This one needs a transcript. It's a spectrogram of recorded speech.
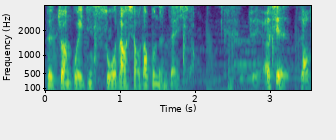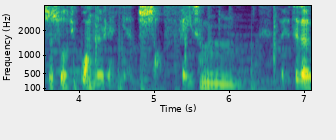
的专柜已经缩到小到不能再小。对，而且老实说，去逛的人也少，非常多。嗯，对，这个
